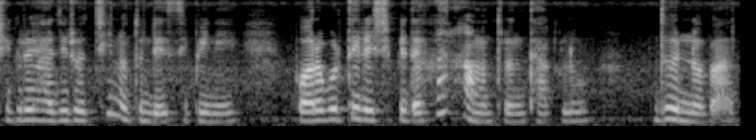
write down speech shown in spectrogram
শীঘ্রই হাজির হচ্ছি নতুন রেসিপি নিয়ে। পরবর্তী রেসিপি দেখার আমন্ত্রণ থাকল। ধন্যবাদ।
